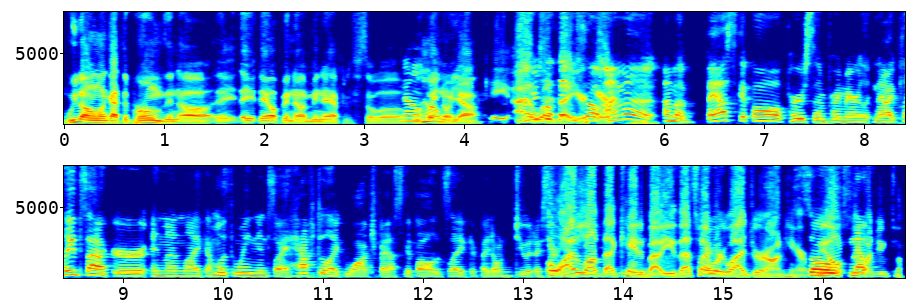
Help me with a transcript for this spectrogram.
We the only one got the brooms and uh they they, they up in uh, Minneapolis, so uh No. we waiting on y'all. Okay, I Here's love the that thing. you're so here. I'm a I'm a basketball person primarily. Now I played soccer and then like I'm Lithuanian, so I have to like watch basketball. It's like if I don't do it, I. oh, I love that, Kate, about you. That's why we're glad you're on here. So we also now- want you to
